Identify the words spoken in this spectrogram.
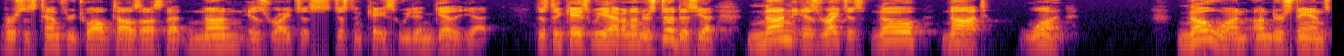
verses 10 through 12 tells us that none is righteous, just in case we didn't get it yet. Just in case we haven't understood this yet. None is righteous. No, not one. No one understands.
